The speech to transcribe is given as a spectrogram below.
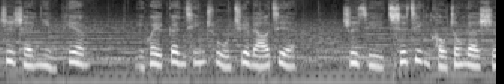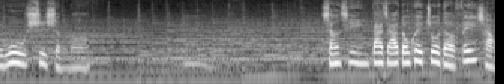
制成影片，你会更清楚去了解自己吃进口中的食物是什么。相信大家都会做得非常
